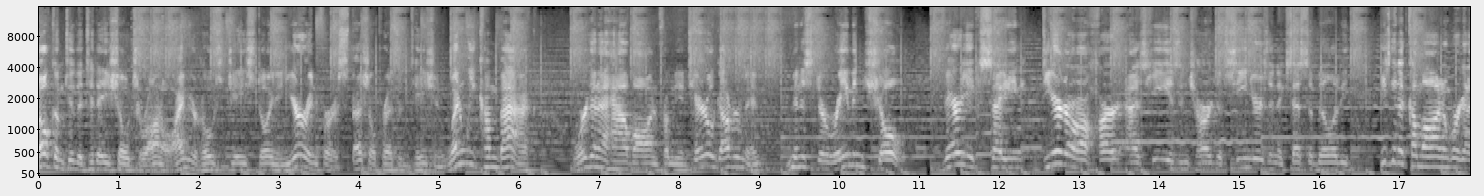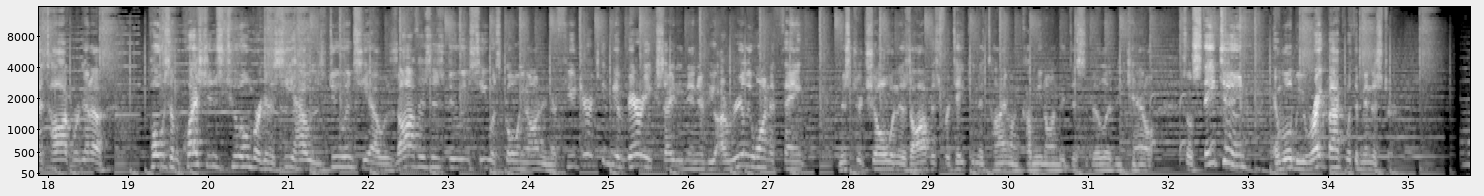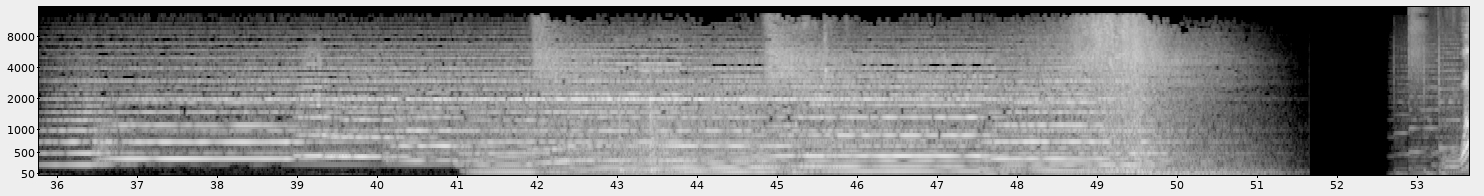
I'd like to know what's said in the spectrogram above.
Welcome to the Today Show Toronto. I'm your host, Jay Stoyan, and you're in for a special presentation. When we come back, we're going to have on from the Ontario government Minister Raymond Cho. Very exciting, dear to our heart as he is in charge of seniors and accessibility. He's going to come on and we're going to talk. We're going to pose some questions to him. We're going to see how he's doing, see how his office is doing, see what's going on in the future. It's going to be a very exciting interview. I really want to thank Mr. Cho and his office for taking the time on coming on the Disability Channel. So stay tuned, and we'll be right back with the minister.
